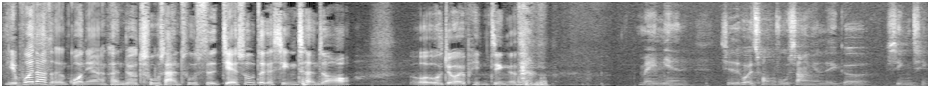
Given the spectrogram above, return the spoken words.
也不会到整个过年啊，可能就初三、初四结束这个行程之后，我我就会平静了。每年其实会重复上演的一个心情。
